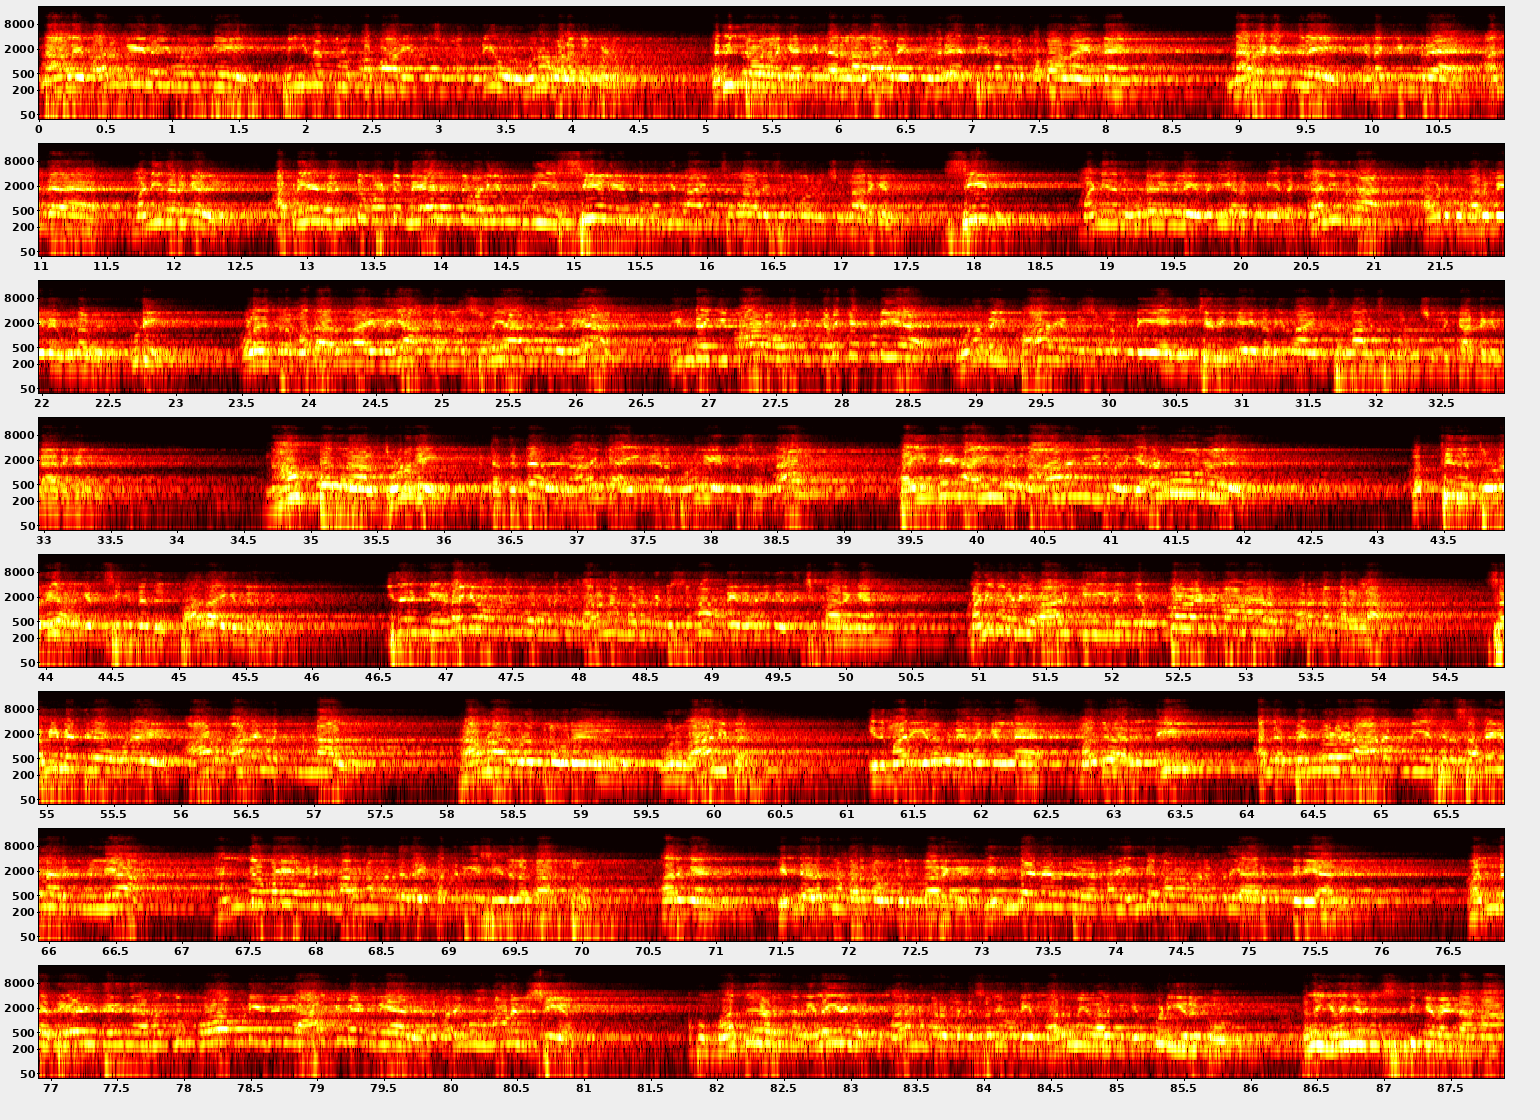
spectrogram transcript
நாளை மறுமையில இவனுக்கு தீனத்துல் கபா என்று சொல்லக்கூடிய ஒரு உணவு வழங்கப்படும். நபித்தோழர்கள் கேட்கின்றார்கள் அல்லாவுடைய தூதரே தீனத்துல் கபானா என்ன? நரகத்திலே கிடக்கின்ற அந்த மனிதர்கள் அப்படியே வெந்து கொண்டு மேலிருந்து வழியக்கூடிய சீல் என்று நபிகள் நாயகம் செல்லா அலைஹி அவர்கள் சொன்னார்கள். சீல் மனிதன் உடலிலே வெளியேறக்கூடிய அந்த கழிவுதான் அவனுக்கு மறுமையிலே உணவு. குடி. உலகத்துல மத அருந்தா இல்லையா? அங்க சுவையாக இருந்தது இல்லையா? இன்றைக்கு பார் உனக்கு கிடைக்கக்கூடிய உணவை பார் என்று சொல்லக்கூடிய எச்சரிக்கையை நவீன நாயகம் அவர்கள் சொல்லி காட்டுகின்றார்கள். நாற்பது நாள் தொழுகை கிட்டத்தட்ட ஒரு நாளைக்கு ஐநூறு தொழுகை என்று சொன்னால் பதினேழு ஐம்பது நாலஞ்சு இருபது இருநூறு ஒத்திரு தொழுகை அவனுக்கு என்ன செய்கின்றது? பாழாகின்றது. இதற்கு இடையில் அவனுக்கு ஒருவனுக்கு மரணம் வரும் என்று சொன்னால் அவனுடைய நிலை நீங்க நினைச்சு பாருங்க. மனிதனுடைய வாழ்க்கையில் எப்ப வேண்டுமானாலும் மரணம் வரலாம். சமீபத்திலே ஒரு ஆறு மாதங்களுக்கு முன்னால் ராமநாதபுரத்தில் ஒரு ஒரு வாலிபர் இது மாதிரி இரவு நேரங்களில் மது அருந்தி அந்த பெண்களோடு ஆடக்கூடிய சில சபைகள்லாம் இருக்கும் இல்லையா? அங்க போய் அவனுக்கு மரணம் வந்ததை பத்திரிகை செய்தில பார்த்தோம். பாருங்க எந்த இடத்துல மரணம் வந்திருக்கு பாருங்க. எந்த நேரத்தில் வேணுமா எங்க மரணம் வரும்போது யாருக்கும் தெரியாது. வந்த தேதி தெரிந்து நமக்கு போகக்கூடிய தேதி யாருக்குமே தெரியாது. அது மறைமுகமான விஷயம். அப்ப மது அருந்த நிலையில் இவருக்கு மரணம் வரும் என்று சொல்லி அவருடைய மறுமை வாழ்க்கை எப்படி இருக்கும்? இதெல்லாம் இளைஞர்கள் சிந்திக்க வேண்டாமா?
